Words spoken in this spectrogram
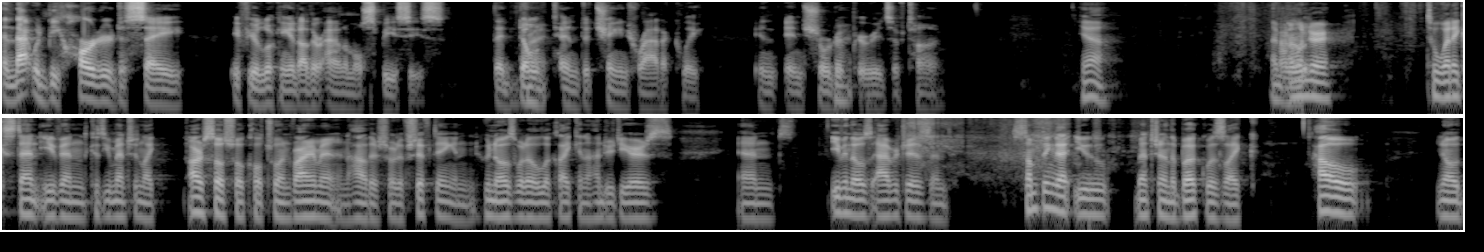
And that would be harder to say if you're looking at other animal species that don't right. tend to change radically in in shorter right. periods of time. Yeah, I, I wonder to what extent even because you mentioned like our social cultural environment and how they're sort of shifting and who knows what it'll look like in 100 years and even those averages and something that you mentioned in the book was like how you know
